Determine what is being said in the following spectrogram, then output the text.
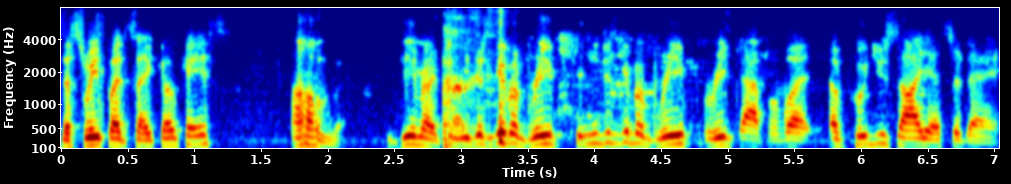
the Sweet But Psycho case. Um, Deemer, can you just give a brief? Can you just give a brief recap of what of who you saw yesterday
